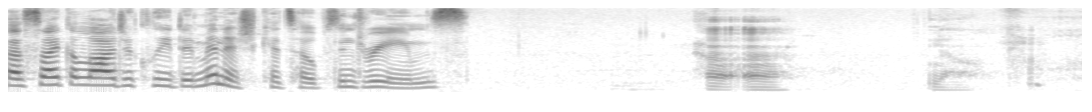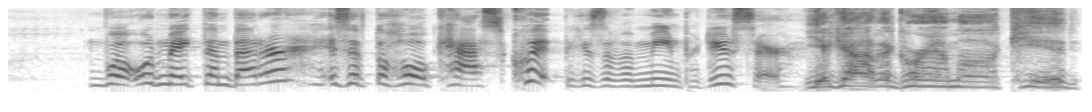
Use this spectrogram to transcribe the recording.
that psychologically diminish kids' hopes and dreams. Uh-uh. No. What would make them better is if the whole cast quit because of a mean producer. You got a grandma, kid.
